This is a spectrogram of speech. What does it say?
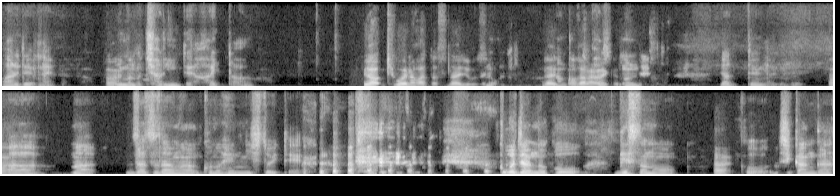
あれだよね。はい今のチャリンって入った？いや、聞こえなかったです。大丈夫ですよ。だなんかわからないけどやってんだけど。はいああ、まあ、雑談はこの辺にしといて。コバちゃんのこう、ゲストのはいこう時間が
